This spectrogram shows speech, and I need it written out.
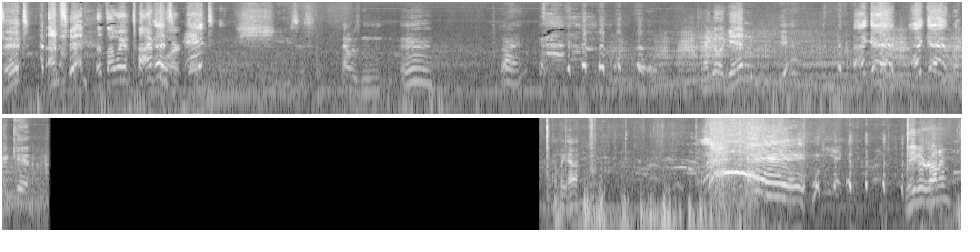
That's it? That's it. That's all we have time That's for. it? Jesus. That was... Uh, Alright. Can I go again? Yeah. Again! Again! Like a kid. Oh yeah. Hey! Leave it running.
